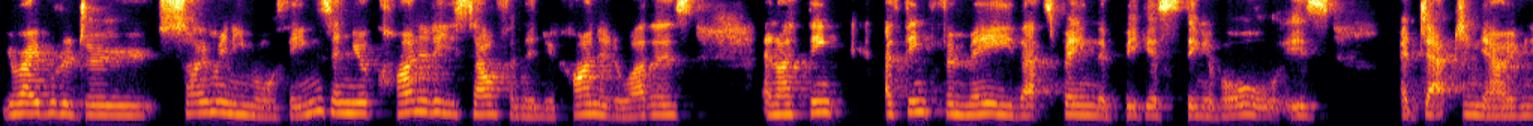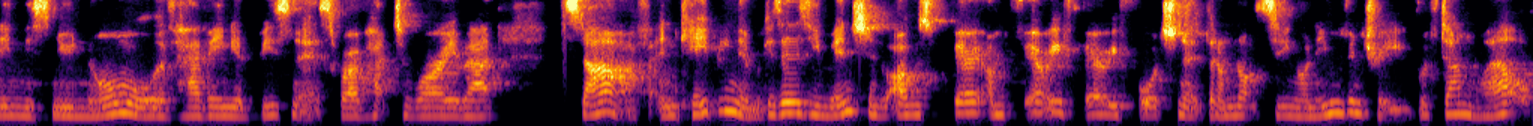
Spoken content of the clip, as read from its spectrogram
you're able to do so many more things, and you're kinder to yourself, and then you're kinder to others. And I think, I think for me, that's been the biggest thing of all is adapting now, even in this new normal of having a business where I've had to worry about staff and keeping them because as you mentioned i was very i'm very very fortunate that i'm not sitting on inventory. We've done well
